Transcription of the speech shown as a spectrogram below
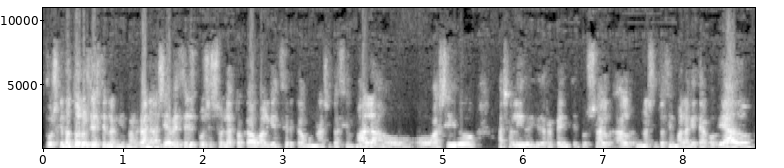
pues que no todos los días tienen las mismas ganas y a veces pues eso le ha tocado a alguien cerca una situación mala o, o ha sido, ha salido y de repente pues al, al una situación mala que te ha agobiado.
